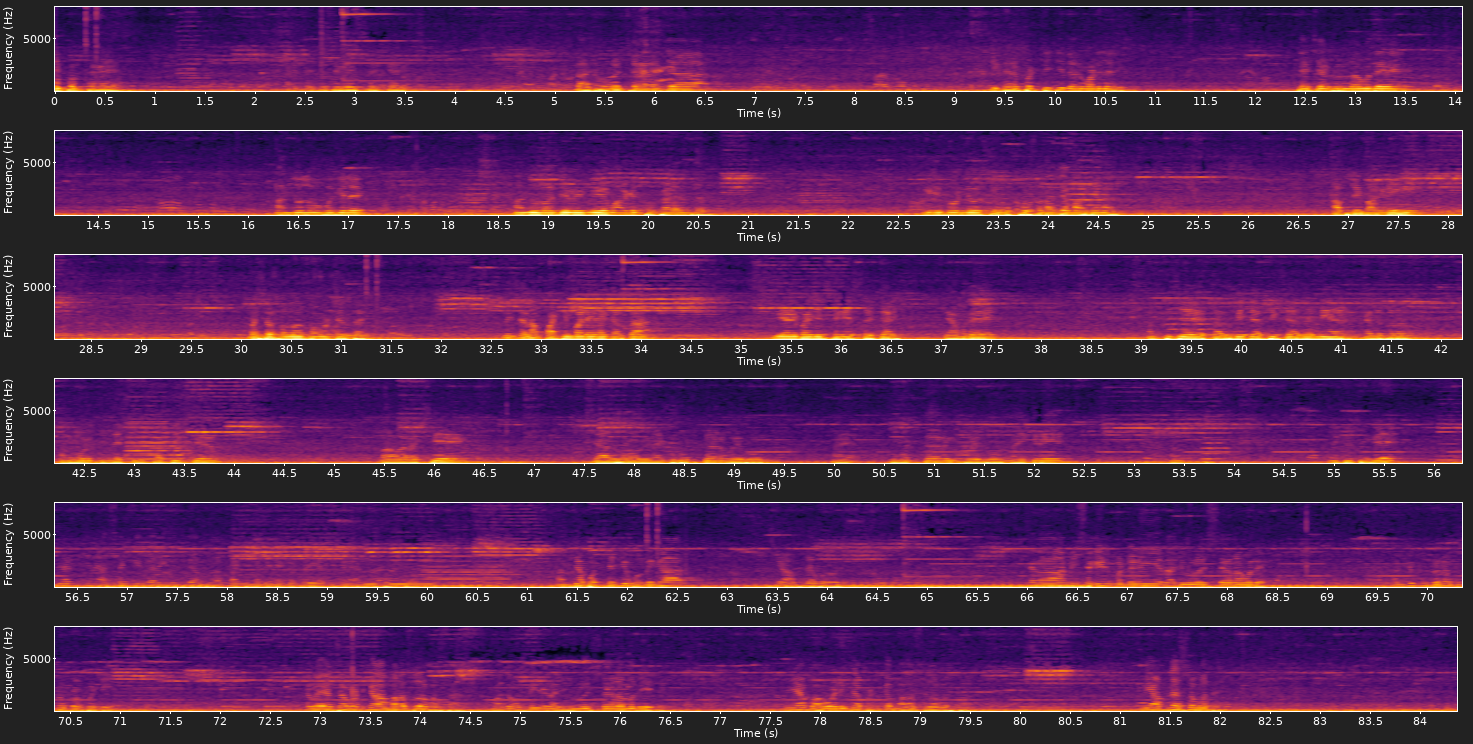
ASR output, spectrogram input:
दीपक सगळे आणि त्याचे सगळे सहकारी राजभवन शहराच्या जी घरपट्टीची दरवाढ झाली त्याच्या विरोधामध्ये आंदोलन उभं केलंय आंदोलनाचे वेगवेगळे मार्ग पुकारल्यानंतर गेली दोन दिवस उपोषणाच्या मागणीनं आपली मागणी प्रशासनासमोर ठेवत आहे. मी त्यांना पाठिंबा देण्याकरता मी आणि माझे सगळे सहकारी त्यामध्ये आमचे जे तालुक्याचे अध्यक्ष आदरणीय त्यानंतर अनमोड जिल्ह्याचे उपाध्यक्ष बाबा राशे त्याचबरोबर विनायक घुमटकर वैभव घुमटकर वैभव नाईकरे विद्युत फुगे या ठिकाणी असंख्य कार्यकर्ते आम्हाला पाठिंबा देण्याकरता या ठिकाणी आम्ही आमच्या पक्षाची भूमिका ही आपल्याबरोबर आहे. कारण आम्ही सगळी मंडळी राजगुरू शहरामध्ये आमची कुठं ना कुठं प्रॉपर्टी आहे. तेव्हा याचा फटका आम्हाला सुद्धा बसणार. माझं ऑफिस राजगुरू शहरामध्ये येत आहे. या भाववाडीचा फटका मला सुद्धा बसणार. मी आपल्यासोबत आहे.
